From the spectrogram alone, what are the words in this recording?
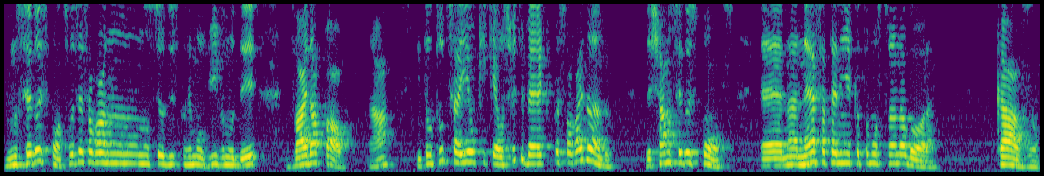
No C2 pontos. Se você salvar no, no, seu disco removível, no D, vai dar pau, tá? Então, tudo isso aí é o que, que é? Os feedbacks que o pessoal vai dando. Deixar no C2 pontos. É, na, nessa telinha que eu estou mostrando agora, caso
